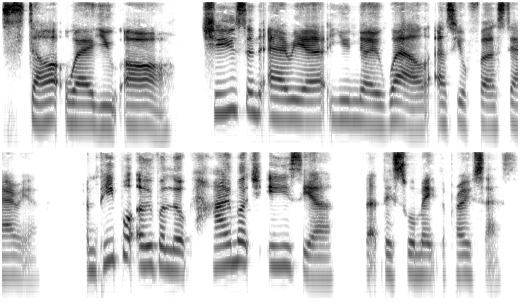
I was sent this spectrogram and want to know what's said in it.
start where you are. Choose an area you know well as your first area. And people overlook how much easier that this will make the process.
